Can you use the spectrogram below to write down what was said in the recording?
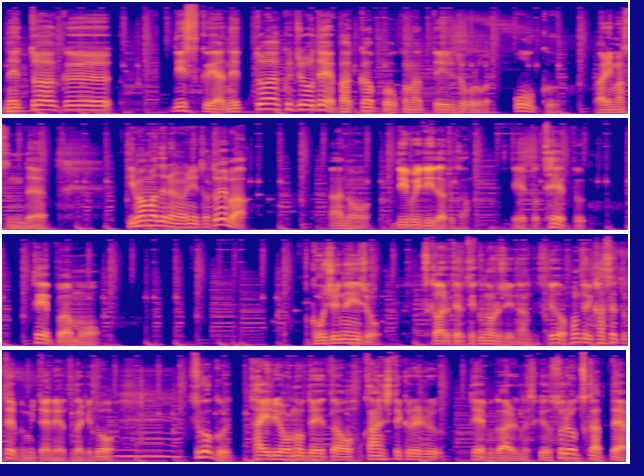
ネットワークディスクやネットワーク上でバックアップを行っているところが多くありますんで今までのように例えばあの DVD だとか、えー、とテープ。テープはもう50年以上使われてるテクノロジーなんですけど本当にカセットテープみたいなやつだけどすごく大量のデータを保管してくれるテープがあるんですけどそれを使って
